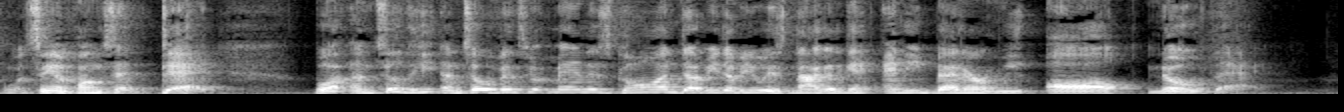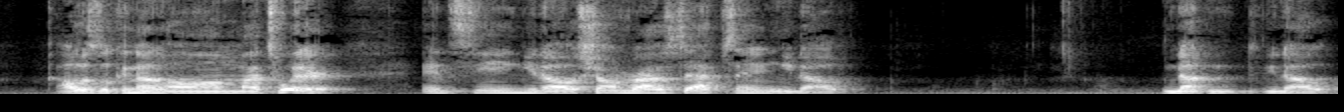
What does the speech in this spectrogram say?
When CM Punk said dead. But until he, until Vince McMahon is gone, WWE is not going to get any better, and we all know that. I was looking on um, my Twitter and seeing, you know, Sean Ross Sapp saying, you know, nothing, you know,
